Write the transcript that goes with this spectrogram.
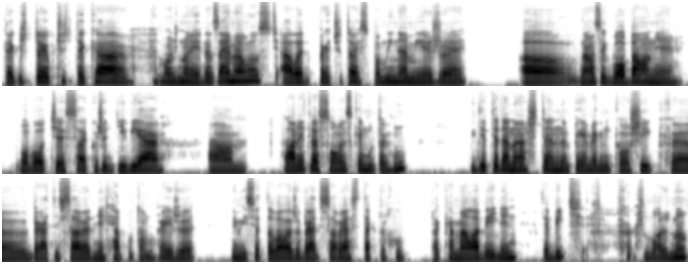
Takže to je určite taká možno jedna zaujímavosť, ale prečo to aj spomínam je, že uh, naozaj globálne vo volte sa akože divia um, hlavne teda slovenskému trhu, kde teda náš ten priemerný košík uh, v Bratislave nechápu tom, hej, že mi vysvetovala, že Bratislava je asi tak trochu taká malá Viedeň chce byť, možno,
